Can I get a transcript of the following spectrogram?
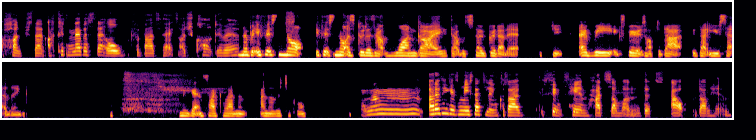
Hundred percent. I could never settle for bad sex. I just can't do it. No, but if it's not if it's not as good as that one guy that was so good at it, you, every experience after that is that you settling? Me getting psychoanalytical. Um, I don't think it's me settling because I've since him had someone that's outdone him.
